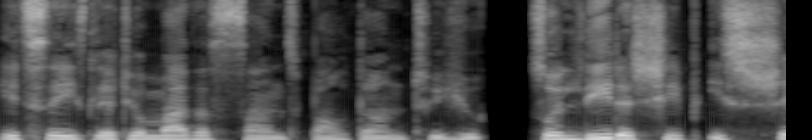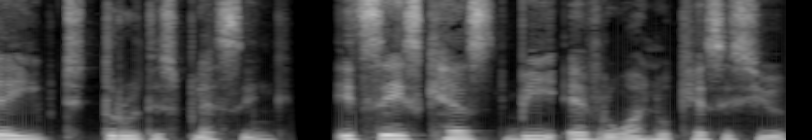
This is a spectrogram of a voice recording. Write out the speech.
It says, Let your mother's sons bow down to you. So leadership is shaped through this blessing. It says, Cursed be everyone who curses you,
